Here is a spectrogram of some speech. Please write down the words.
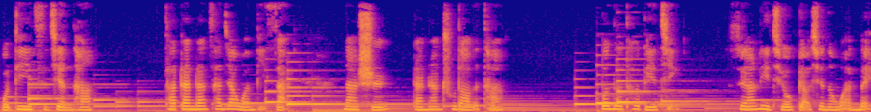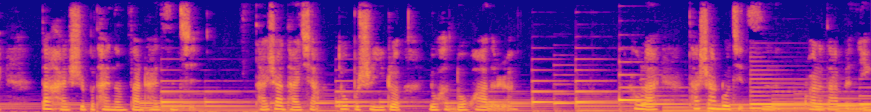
我第一次见他，他刚刚参加完比赛，那时。刚刚出道的他，绷得特别紧，虽然力求表现得完美，但还是不太能放开自己。台上台下都不是一个有很多话的人。后来他上过几次《快乐大本营》，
